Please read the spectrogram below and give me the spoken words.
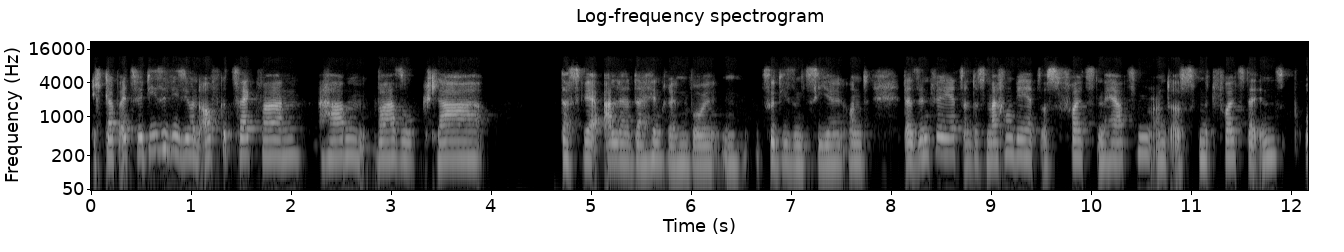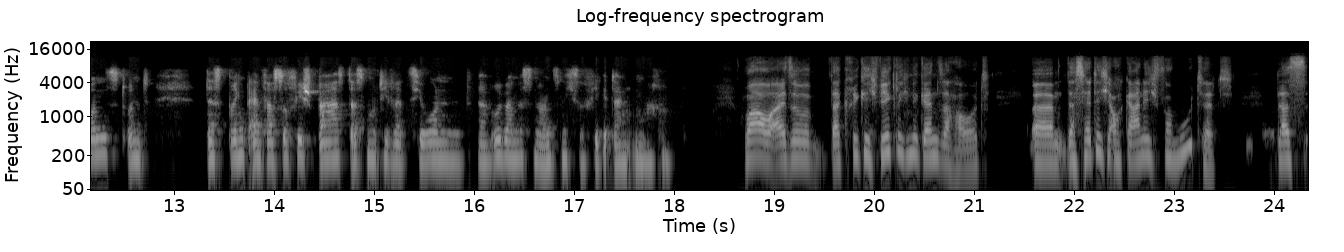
ich glaube, als wir diese Vision aufgezeigt waren, haben, war so klar, dass wir alle dahin rennen wollten zu diesem Ziel. Und da sind wir jetzt und das machen wir jetzt aus vollstem Herzen und aus mit vollster Inbrunst und das bringt einfach so viel Spaß, dass Motivation, darüber müssen wir uns nicht so viel Gedanken machen. Wow, also da kriege ich wirklich eine Gänsehaut. Ähm, das hätte ich auch gar nicht vermutet, dass,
